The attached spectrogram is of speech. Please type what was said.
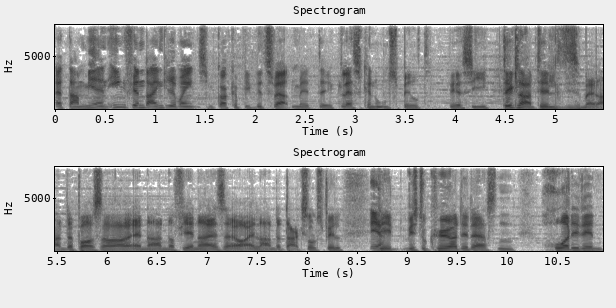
at der er mere end en fjende, der angriber en, som godt kan blive lidt svært med et øh, glaskanonsbuild, vil jeg sige. Det er klart, det er ligesom alle andre bosser og alle andre fjender, altså, og alle andre Dark Souls-spil. Ja. Det, hvis du kører det der sådan hurtigt ind,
